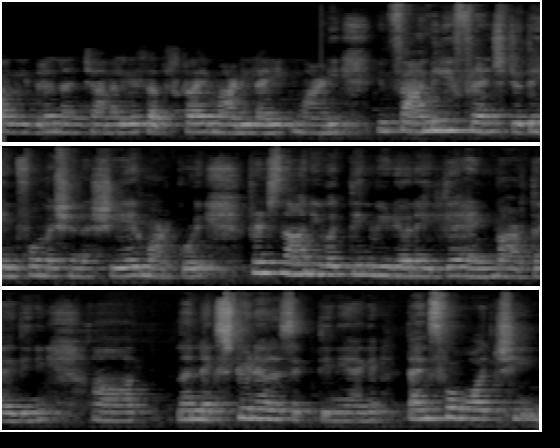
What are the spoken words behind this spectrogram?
ಆಗಿದ್ದರೆ ನನ್ನ ಚಾನಲ್ಗೆ ಸಬ್ಸ್ಕ್ರೈಬ್ ಮಾಡಿ ಲೈಕ್ ಮಾಡಿ ನಿಮ್ಮ ಫ್ಯಾಮಿಲಿ ಫ್ರೆಂಡ್ಸ್ ಜೊತೆ ಇನ್ಫಾರ್ಮೇಷನ್ನ ಶೇರ್ ಮಾಡ್ಕೊಳ್ಳಿ ಫ್ರೆಂಡ್ಸ್ ನಾನು ಇವತ್ತಿನ ವಿಡಿಯೋನ ಇಲ್ಲಿಗೆ ಹೆಂಡ್ ಮಾಡ್ತಾ ಇದ್ದೀನಿ. ನಾನು ನೆಕ್ಸ್ಟ್ ವಿಡಿಯೋನ ಸಿಗ್ತೀನಿ ಹಾಗೆ. ಥ್ಯಾಂಕ್ಸ್ ಫಾರ್ ವಾಚಿಂಗ್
